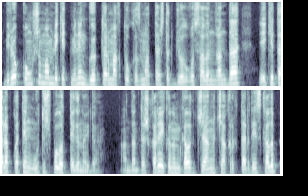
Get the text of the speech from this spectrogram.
бирок коңшу мамлекет менен көп тармактуу кызматташтык жолго салынганда эки тарапка тең утуш болот деген ойдо. Андан тышкары экономикалык жаңы чакырыктарды эске алып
